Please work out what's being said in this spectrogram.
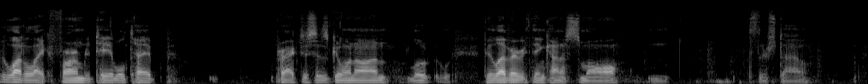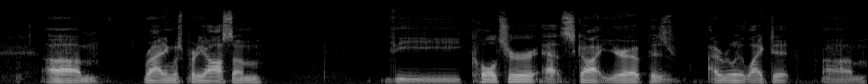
a lot of like farm to table type practices going on. Lo- they love everything kind of small. It's their style. Um, riding was pretty awesome. The culture at Scott Europe is I really liked it. Um,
